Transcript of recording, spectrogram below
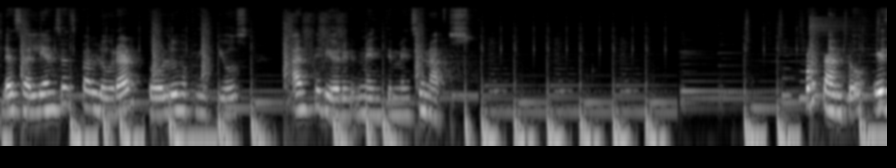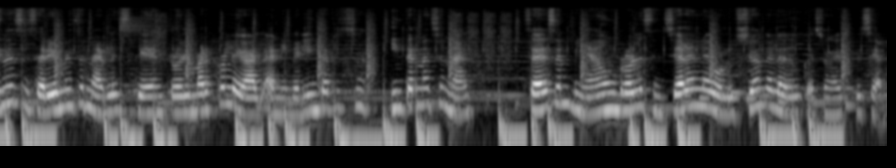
las alianzas para lograr todos los objetivos anteriormente mencionados. Por tanto, es necesario mencionarles que dentro del marco legal a nivel internacional se ha desempeñado un rol esencial en la evolución de la educación especial.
